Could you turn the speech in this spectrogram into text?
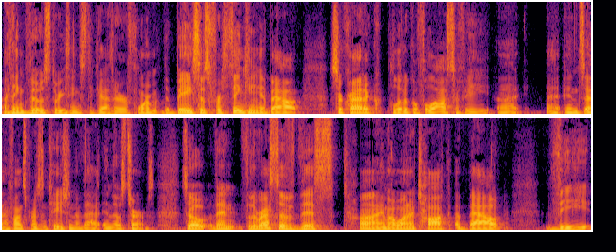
I think those three things together form the basis for thinking about Socratic political philosophy uh, and Xenophon's presentation of that in those terms. So, then for the rest of this time, I want to talk about the,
